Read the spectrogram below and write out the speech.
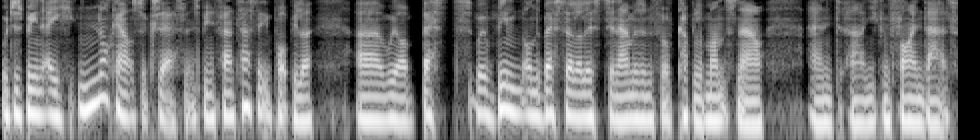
which has been a knockout success and it's been fantastically popular. Uh, we are best, we've been on the bestseller lists in Amazon for a couple of months now, and uh, you can find that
